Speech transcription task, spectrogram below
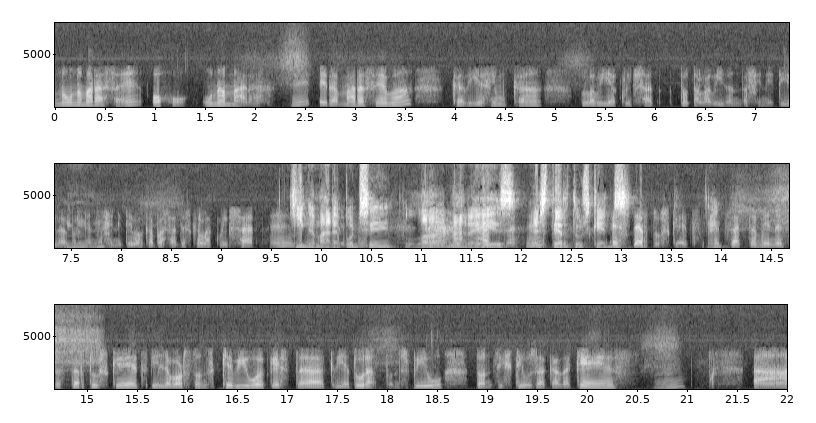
no una marassa, eh? Ojo, una mare. Eh? Era mare seva que diguéssim que l'havia eclipsat tota la vida, en definitiva, perquè en definitiva el que ha passat és que l'ha eclipsat. Eh? Quina mare pot eh? ser? La mare Exacte, és eh? Esther Tusquets. Esther Tusquets, Eh? exactament, és Esther Tusquets, i llavors, doncs, què viu aquesta criatura? Doncs viu, doncs, estius a Cadaqués, mm? uh,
